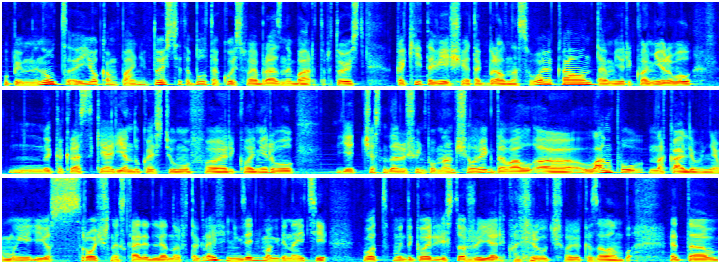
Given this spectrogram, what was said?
упомянут ее компанию. То есть это был такой своеобразный бартер. То есть какие-то вещи я так брал на свой аккаунт, там я рекламировал как раз-таки аренду костюмов, а, рекламировал я, честно, даже еще не помню. Нам человек давал э, лампу накаливания. Мы ее срочно искали для одной фотографии, нигде не могли найти. Вот мы договорились тоже, я рекламировал человека за лампу. Это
